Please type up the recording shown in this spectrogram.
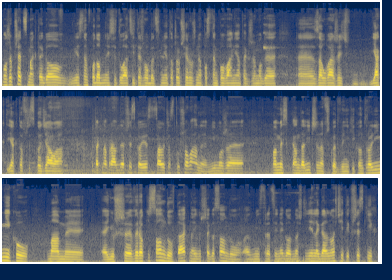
może przedsmak tego. Jestem w podobnej sytuacji, też wobec mnie toczą się różne postępowania, także mogę e, zauważyć, jak, jak to wszystko działa. Tak naprawdę wszystko jest cały czas tuszowane, mimo że mamy skandaliczne na przykład wyniki kontroli NIK-u, mamy już e, wyroki sądów, tak, Najwyższego Sądu Administracyjnego odnośnie nielegalności tych wszystkich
